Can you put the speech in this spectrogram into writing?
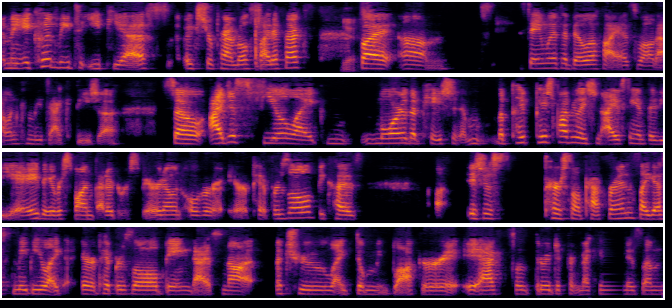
I mean, it could lead to EPS, extrapyramidal side effects, yes. but um, same with Abilify as well. That one can lead to akathisia. So I just feel like more the patient, the patient population I've seen at the VA, they respond better to risperidone over aripiprazole because uh, it's just personal preference. I guess maybe like aripiprazole being that it's not a true like dopamine blocker, it, it acts through a different mechanism.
